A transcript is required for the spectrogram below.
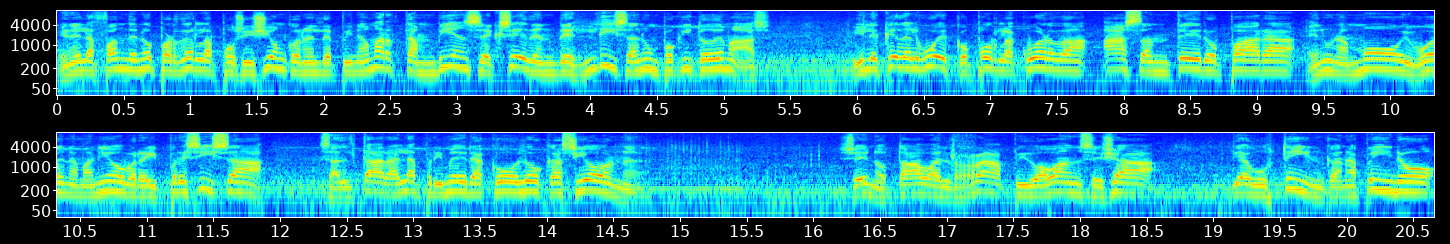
en el afán de no perder la posición con el de Pinamar, también se exceden, deslizan un poquito de más y le queda el hueco por la cuerda a Santero para, en una muy buena maniobra y precisa, saltar a la primera colocación. Se notaba el rápido avance ya de Agustín Canapino,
